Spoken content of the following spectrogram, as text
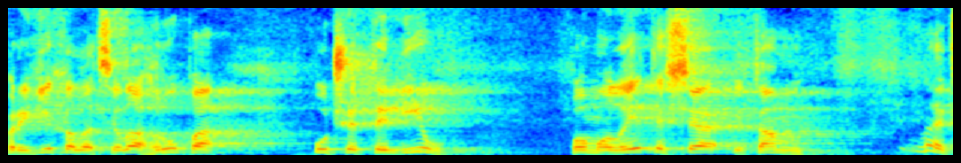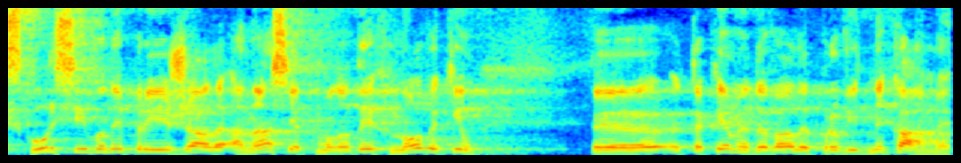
приїхала ціла група учителів помолитися, і там на екскурсії вони приїжджали, а нас, як молодих новиків, е, такими давали провідниками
